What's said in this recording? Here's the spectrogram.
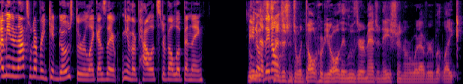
i mean and that's what every kid goes through like as their you know their palates develop and they Maybe know, that's they the don't- transition to adulthood here. Oh, they lose their imagination or whatever. But like,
